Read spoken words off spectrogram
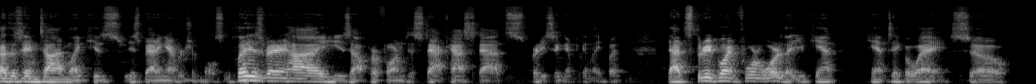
at the same time, like his his batting average and balls in play is very high. He's outperformed his Statcast stats pretty significantly, but that's three point four WAR that you can't can't take away. So,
